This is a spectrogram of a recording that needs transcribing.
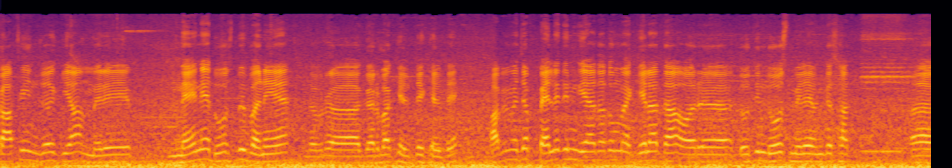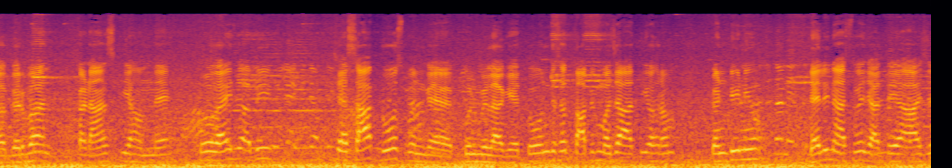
काफ़ी इन्जॉय किया। मेरे नए नए दोस्त भी बने हैं गरबा खेलते खेलते अभी मैं जब पहले दिन गया था तो मैं अकेला था और दो तीन दोस्त मिले उनके साथ। गरबा का डांस किया हमने। तो गाइज़ अभी छः सात दोस्त बन गए हैं, कुल मिला के। तो उनके साथ काफ़ी मज़ा आती है और हम कंटिन्यू डेली नाचने जाते हैं। आज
